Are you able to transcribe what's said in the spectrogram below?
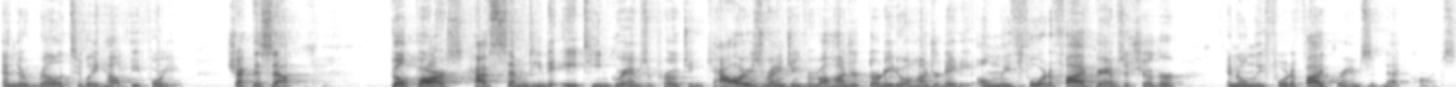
and they're relatively healthy for you. Check this out. Built bars have 17 to 18 grams of protein, calories ranging from 130 to 180, only four to five grams of sugar, and only four to five grams of net carbs.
